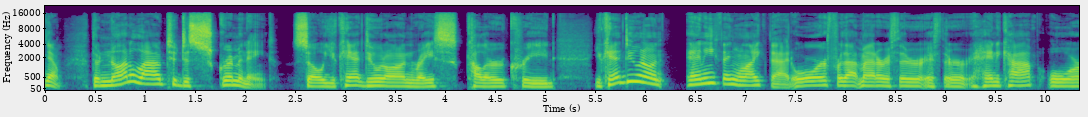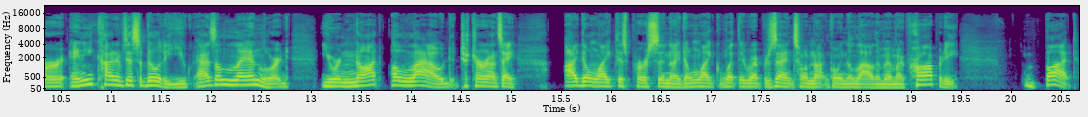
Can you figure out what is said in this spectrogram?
Now, they're not allowed to discriminate. So you can't do it on race, color, creed. You can't do it on anything like that, or for that matter, if they're if they're handicapped or any kind of disability, you as a landlord, you are not allowed to turn around and say, "I don't like this person. I don't like what they represent, so I'm not going to allow them in my property." But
